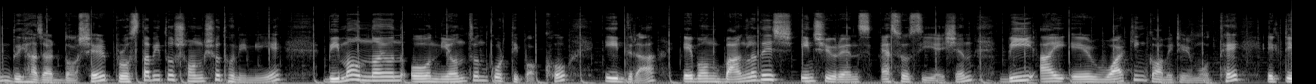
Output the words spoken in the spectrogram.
দুই হাজার দশের প্রস্তাবিত সংশোধনী নিয়ে বীমা উন্নয়ন ও নিয়ন্ত্রণ কর্তৃপক্ষ, ইদ্রা এবং বাংলাদেশ ইন্স্যুরেন্স অ্যাসোসিয়েশন বিআই এর ওয়ার্কিং কমিটির মধ্যে একটি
